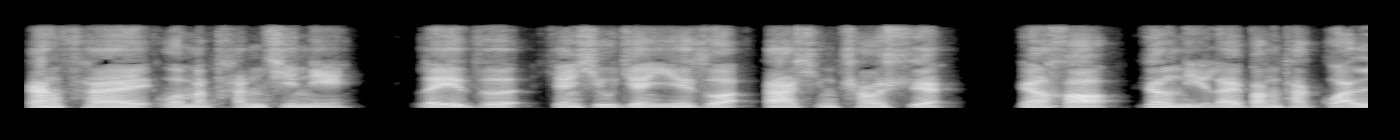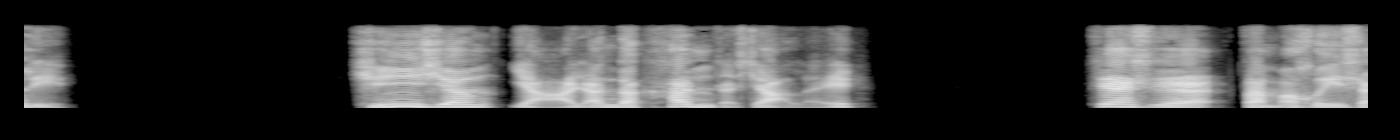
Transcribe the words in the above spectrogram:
刚才我们谈起你，雷子想修建一座大型超市，然后让你来帮他管理。”秦香哑然的看着夏雷，这是怎么回事？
